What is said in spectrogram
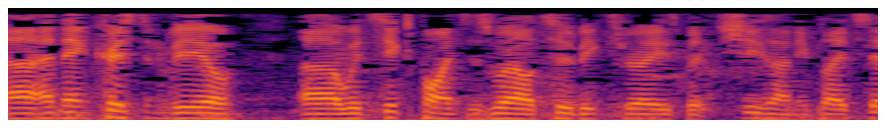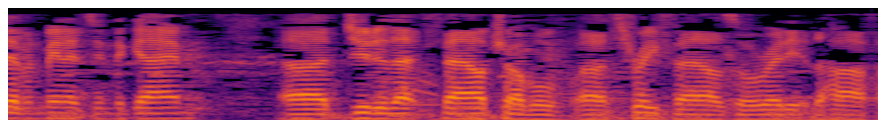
Uh, and then Kristen Veal uh, with six points as well, two big threes, but she's only played seven minutes in the game uh, due to that foul trouble, uh, three fouls already at the half.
